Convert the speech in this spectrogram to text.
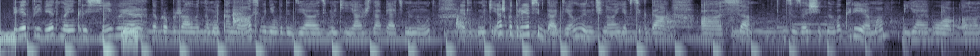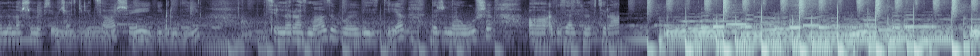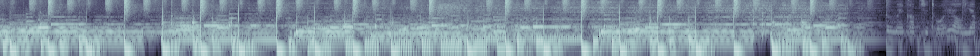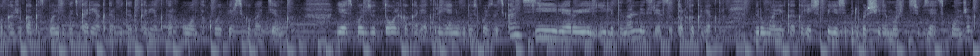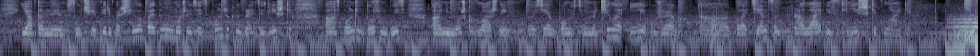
Привет-привет, мои красивые! Добро пожаловать на мой канал. Сегодня я буду делать макияж за 5 минут. Этот макияж, который я всегда делаю, и начинаю я всегда а, с защитного крема. Я его а, наношу на все участки лица, шеи и груди. Сильно размазываю везде, даже на уши. А, обязательно втираю. Персикового оттенка. Я использую только корректоры, я не буду использовать консилеры или тональные средства, только корректор. Беру маленькое количество, если переборщили, можете взять спонжик. Я в данном случае переборщила, поэтому можно взять спонжик и убрать излишки. А спонжик должен быть а, немножко влажный, то есть я его полностью намочила и уже а, полотенцем брала излишки влаги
